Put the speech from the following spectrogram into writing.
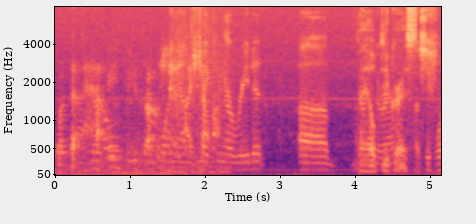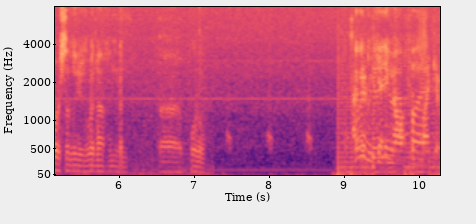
what the hell when I I'm shot making her read it. Uh, I helped you, around. Chris. That's before something just went off in the uh, portal. I'm gonna be getting off in like a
